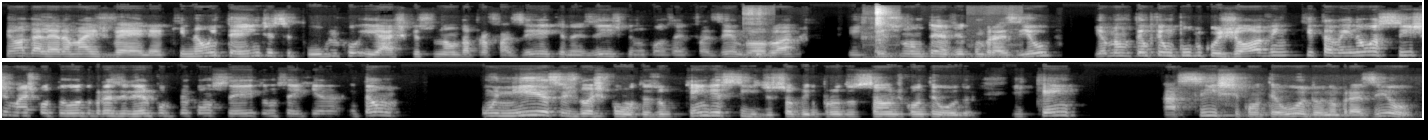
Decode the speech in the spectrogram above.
Tem uma galera mais velha que não entende esse público e acha que isso não dá para fazer, que não existe, que não consegue fazer, blá blá, e que isso não tem a ver com o Brasil. E ao mesmo tempo tem um público jovem que também não assiste mais conteúdo brasileiro por preconceito, não sei o que. Né? Então, unir esses dois pontos, o quem decide sobre produção de conteúdo e quem assiste conteúdo no Brasil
